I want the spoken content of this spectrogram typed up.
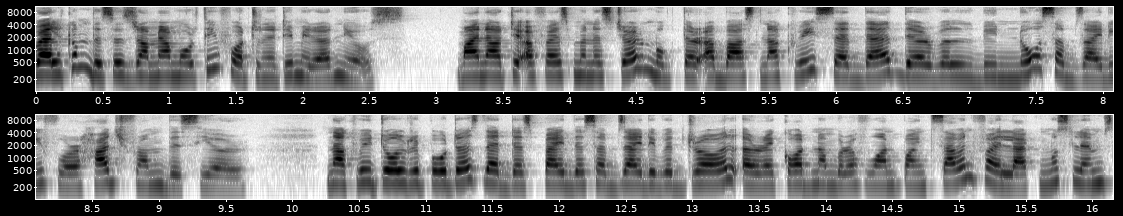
Welcome, this is Ramya Murthy for Trinity Mirror News. Minority Affairs Minister Mukhtar Abbas Naqvi said that there will be no subsidy for Hajj from this year. Naqvi told reporters that despite the subsidy withdrawal, a record number of 1.75 lakh Muslims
